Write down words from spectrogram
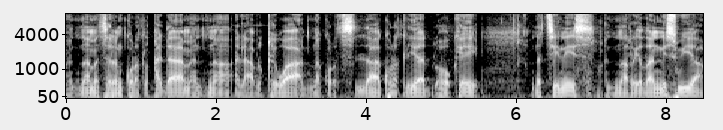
عندنا مثلا كرة القدم عندنا ألعاب القوى عندنا كرة السلة كرة اليد الهوكي عندنا التنس عندنا الرياضة النسوية.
